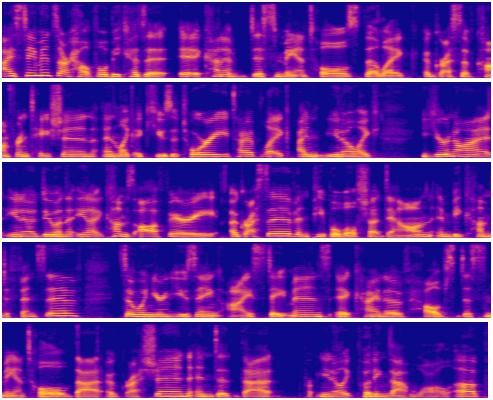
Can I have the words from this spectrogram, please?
I statements are helpful because it it kind of dismantles the like aggressive confrontation and like accusatory type like I you know like you're not you know doing that you know it comes off very aggressive and people will shut down and become defensive so when you're using I statements it kind of helps dismantle that aggression and that you know like putting that wall up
